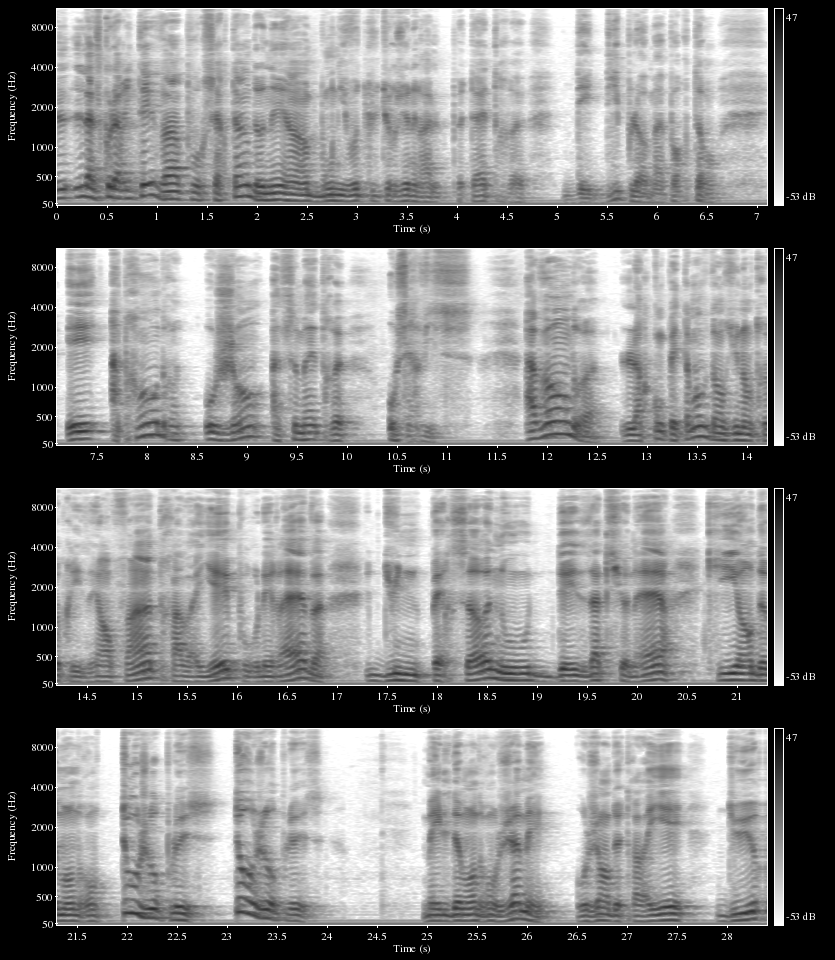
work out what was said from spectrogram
La scolarité va pour certains donner un bon niveau de culture générale, peut-être euh, des diplômes importants, et apprendre aux gens à se mettre au service, à vendre leurs compétences dans une entreprise. Et enfin, travailler pour les rêves d'une personne ou des actionnaires qui en demanderont toujours plus, toujours plus. Mais ils demanderont jamais aux gens de travailler dur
